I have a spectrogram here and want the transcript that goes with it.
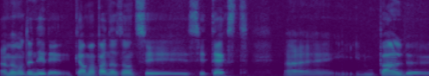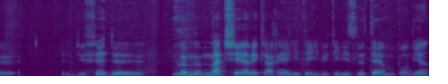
À un moment donné, Karmapa, dans un de ses textes, euh, il nous parle de, du fait de comme matcher avec la réalité. Il utilise le terme pour dire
